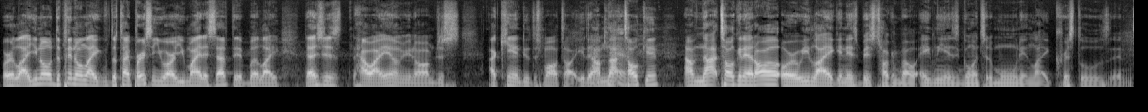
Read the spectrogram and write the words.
or like, you know, depending on like the type of person you are, you might accept it, but like that's just how I am. You know, I'm just I can't do the small talk either. I I'm can't. talking. I'm not talking at all, or we like, and this bitch talking about aliens going to the moon and like crystals and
